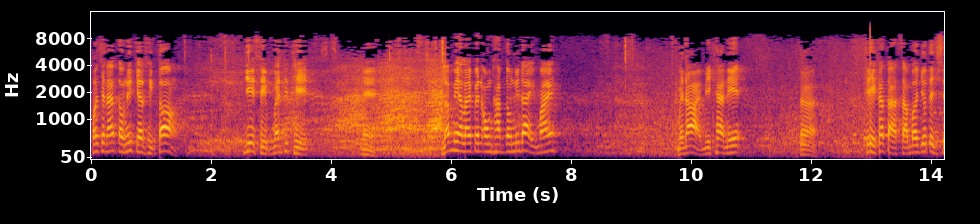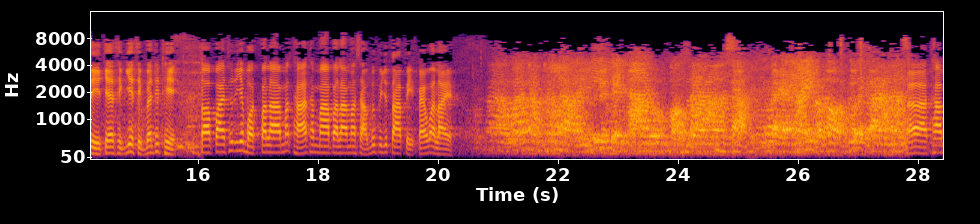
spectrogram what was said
เพราะฉะนั้นตรงนี้เจสิกต้อง 20 เว้นทิฏฐินี่แล้วมีอะไรเป็นองค์ธรรมตรงนี้ได้อีกไหม ไม่ได้มีแค่นี้อ่าที่ขตาสัมปยุติสี่เจสิกยี่สิบเว้นทิฏฐิ ต่อไปทุติยบทปรามัฏฐาธรรมาปรามาสาวิปยุตตาปิ แปลว่าอะไร อ่าธรรม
